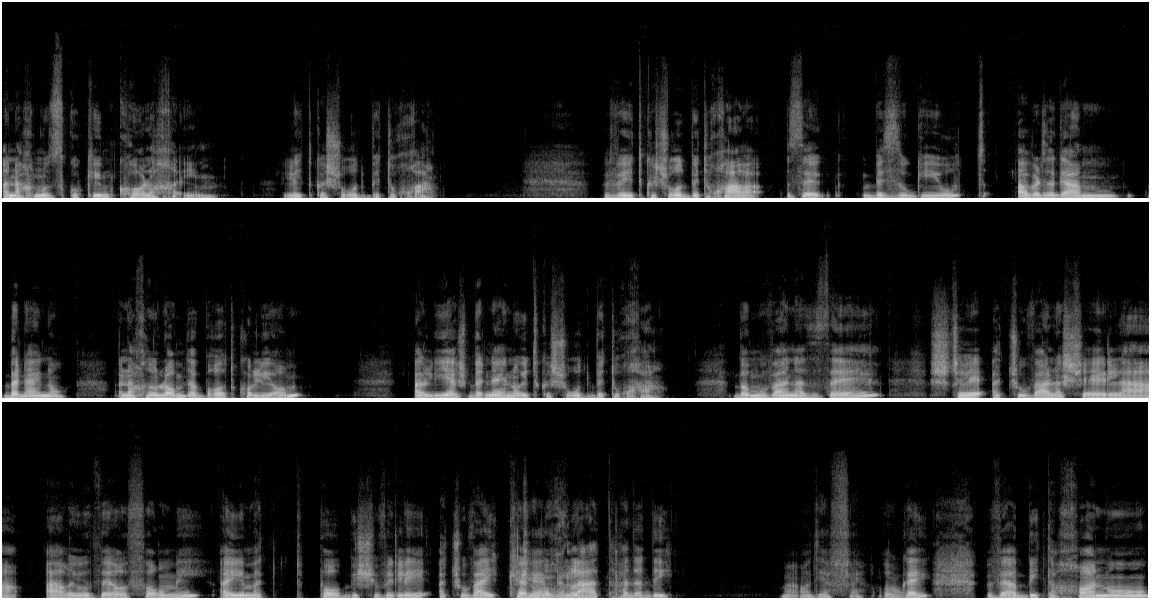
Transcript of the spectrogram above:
אנחנו זקוקים כל החיים להתקשרות בטוחה. והתקשרות בטוחה זה בזוגיות, אבל זה גם בינינו. אנחנו לא מדברות כל יום, אבל יש בינינו התקשרות בטוחה. במובן הזה שהתשובה לשאלה are you there for me, האם את פה בשבילי, התשובה היא כן, כן, מוחלט הדדי. מאוד יפה. אוקיי? והביטחון הוא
